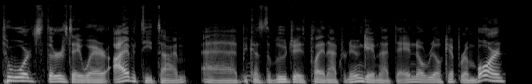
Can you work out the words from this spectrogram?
towards Thursday, where I have a tee time uh, because the Blue Jays play an afternoon game that day. No real Kipper and Bourne.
